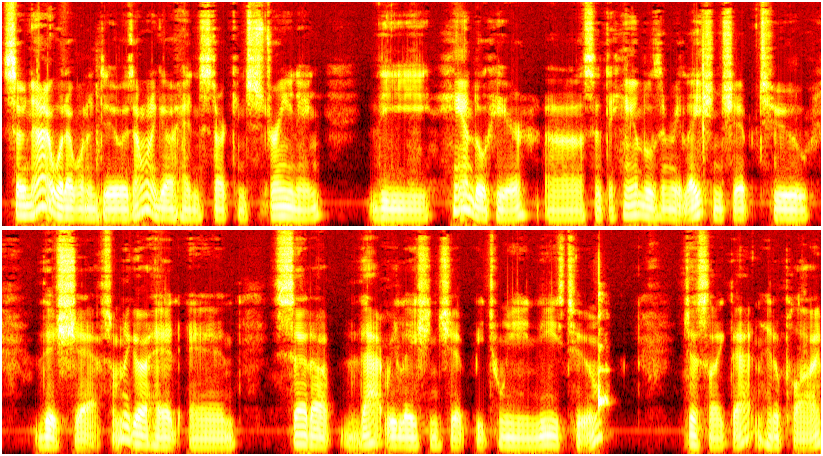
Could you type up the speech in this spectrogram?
So now what I want to do is I want to go ahead and start constraining the handle here uh, so that the handle is in relationship to this shaft. So I'm going to go ahead and set up that relationship between these two just like that and hit apply.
